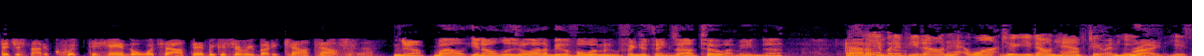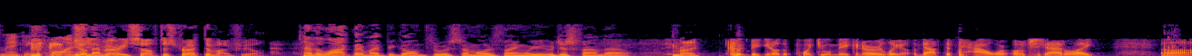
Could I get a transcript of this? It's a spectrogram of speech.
they're just not equipped to handle what's out there because everybody kowtows to them. Yeah. Well, you know, there's a lot of beautiful women who figure things out, too. I mean, uh, Yeah, but if you don't ha want to, you don't have to, and he's, Right. he's making a point. she's very self-destructive, I feel. Heather Locklear might be going through a similar thing we, we just found out. Right. Could be. You know, the point you were making earlier about the power of satellite. Uh,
